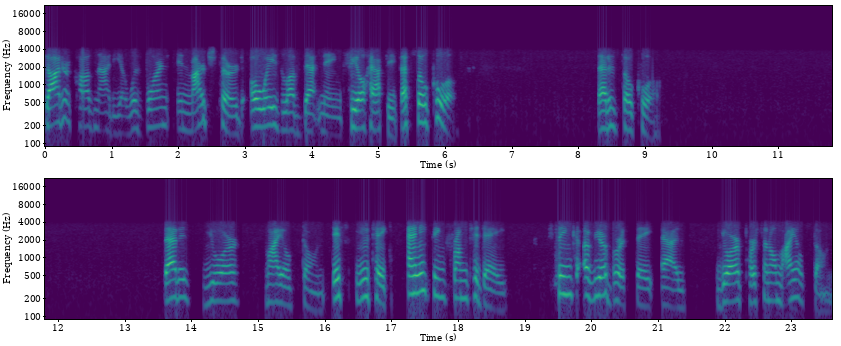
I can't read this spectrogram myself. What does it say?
daughter called Nadia was born in March 3rd. Always loved that name. Feel happy. That's so cool. That is so cool. That is your milestone. If you take anything from today, think of your birthday as your personal milestone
